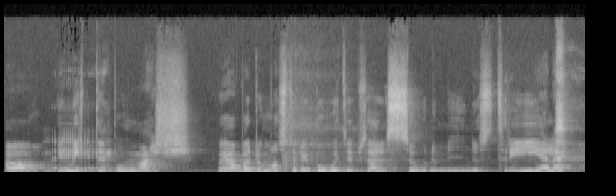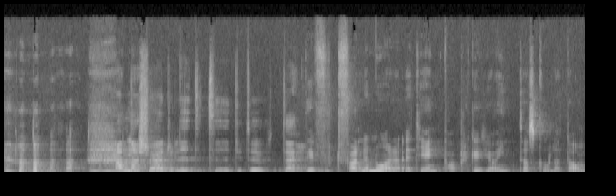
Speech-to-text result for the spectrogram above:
Ja, i Nej. mitten på mars. Och jag bara, då måste du bo i typ så här zon minus tre eller? Annars så är du lite tidigt ute. Det är fortfarande några, ett gäng paprikor jag inte har skolat om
